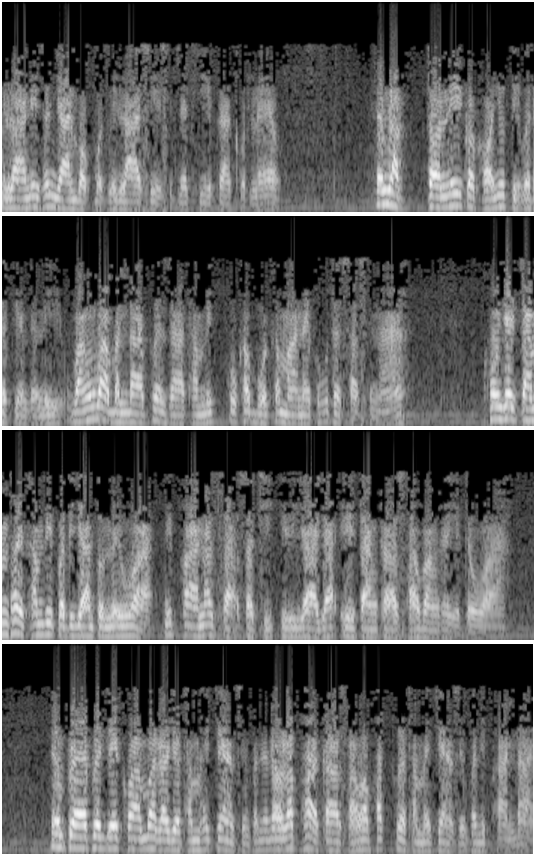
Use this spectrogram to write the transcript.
เวลานี้สัญญาณบอกหมดเวลา 40 นาทีปรากฏแล้วสำหรับตอนนี้ก็ขอยุติไว้แต่เพียงเท่นี้ หวังว่าบรรดาเพื่อนสาธรรมิกผู้เข้าบวชเข้ามาในพระพุทธศาสนา คงจะจำถ้อยคำที่ปฏิญาณตนไว้ว่า นิพพานัสสะสัจจิกิริยายะเอตังกาสาวังเกตวาเรื่องแปลเป็นใจความว่าเราจะทำให้แจ้งสิ่งพันเรารับผ้ากาสาวพัดเพื่อทำให้แจ้งสิ่งพันิพานได้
